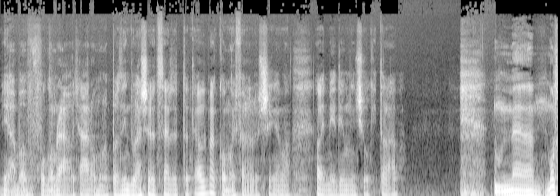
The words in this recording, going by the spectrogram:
hiába fogom rá, hogy három hónap az indulás előtt szerzett, az komoly felelőssége van, ha egy médium nincs jó kitalálva. Most,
